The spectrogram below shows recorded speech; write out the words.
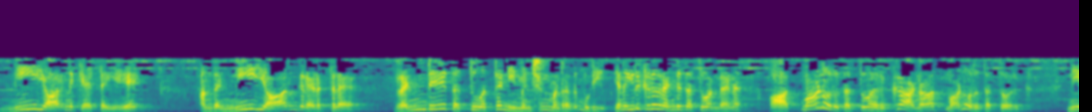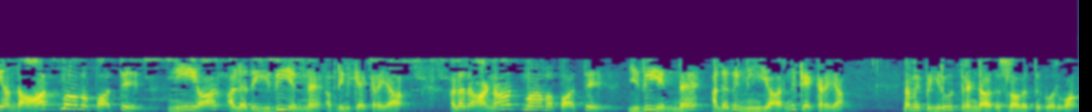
நீ யாருன்னு கேட்டையே அந்த நீ யாருங்கிற இடத்துல ரெண்டே தத்துவத்தை நீ மென்ஷன் பண்றது முடியும். ஏன்னா இருக்கிறது ரெண்டு தத்துவம் தானே. ஆத்மான்னு ஒரு தத்துவம் இருக்கு அனாத்மான்னு ஒரு தத்துவம் இருக்கு. நீ அந்த ஆத்மாவை பார்த்து நீ யார் அல்லது இது என்ன அப்படின்னு கேக்குறையா? அல்லது அனாத்மாவை பார்த்து இது என்ன அல்லது நீ யாருன்னு கேக்குறையா? நம்ம இப்ப இருபத்தி ரெண்டாவது ஸ்லோகத்துக்கு வருவோம்.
